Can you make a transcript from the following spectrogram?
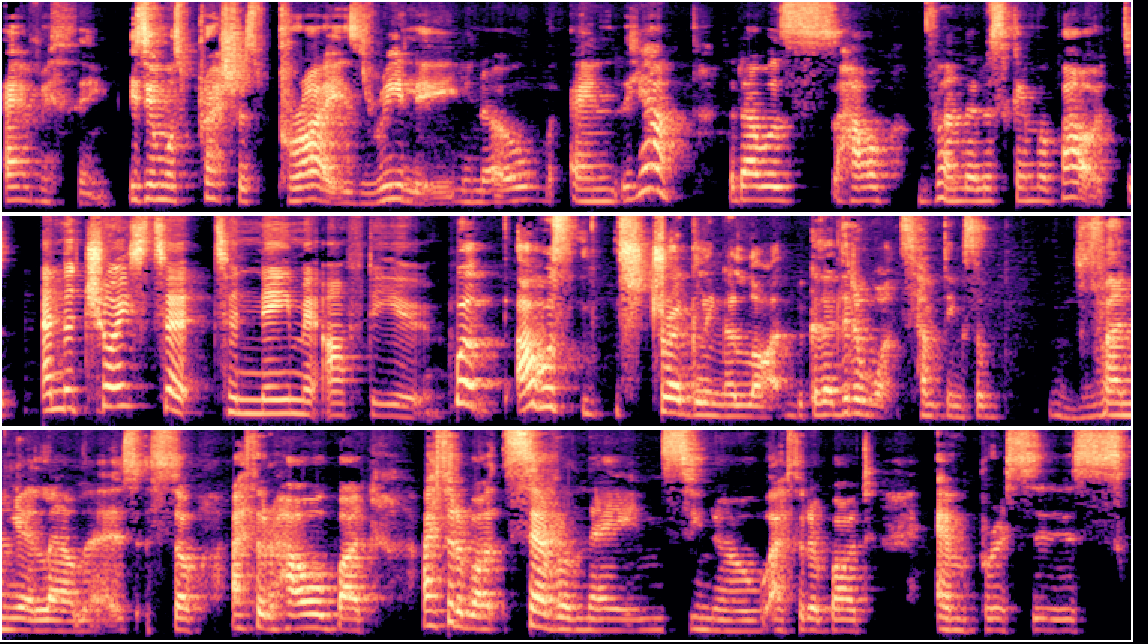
everything. It's your most precious prize, really, you know? And yeah, so that was how Vanleles came about. And the choice to, to name it after you? Well, I was struggling a lot because I didn't want something so Vanya Leles. So I thought, how about, I thought about several names, you know, I thought about empresses,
